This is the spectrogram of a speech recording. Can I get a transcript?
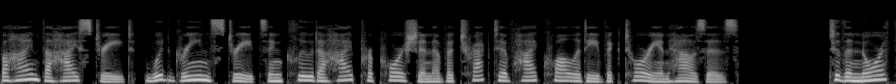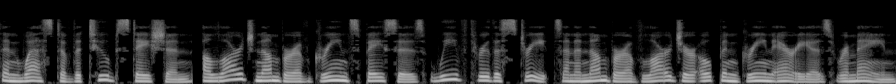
behind the High Street, Wood Green streets include a high proportion of attractive high-quality Victorian houses. To the north and west of the tube station, a large number of green spaces weave through the streets and a number of larger open green areas remain.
